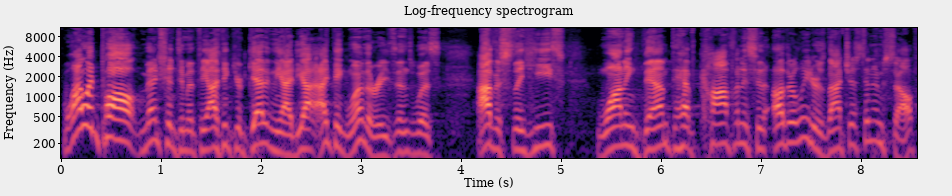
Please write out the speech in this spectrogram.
Why would Paul mention Timothy? I think you're getting the idea. I think one of the reasons was obviously he's wanting them to have confidence in other leaders, not just in himself.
